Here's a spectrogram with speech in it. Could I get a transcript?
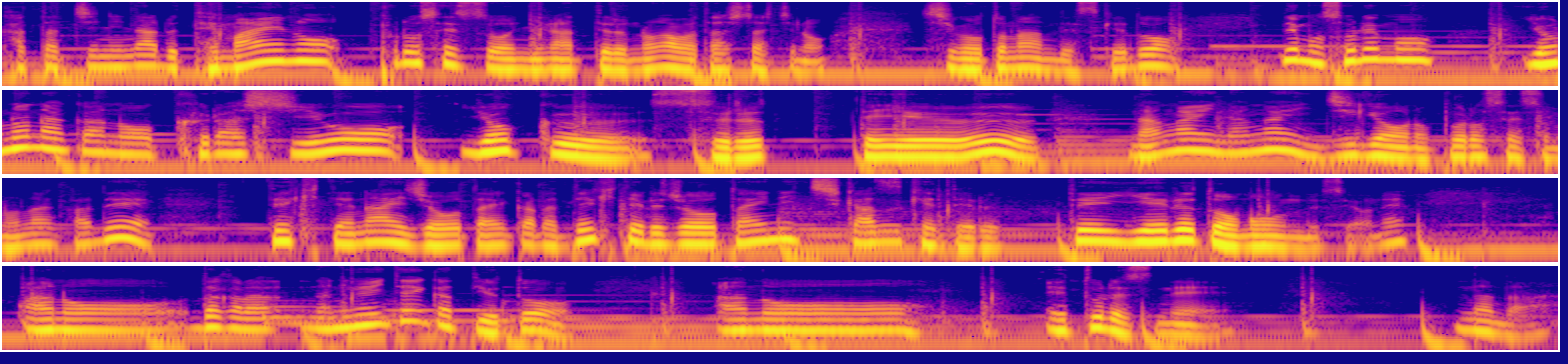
形になる手前のプロセスを担ってるのが私たちの仕事なんですけどでもそれも世の中の暮らしを良くするっていう長い長い事業のプロセスの中でできてない状態からできてる状態に近づけてるって言えると思うんですよね。あのだから何が言いたいかっていうとあのえっとですねなんだ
